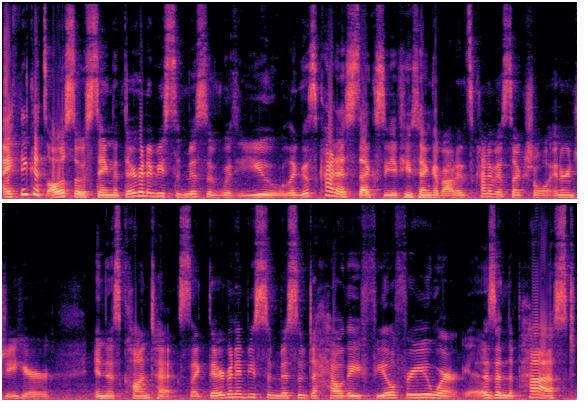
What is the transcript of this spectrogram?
I think it's also saying that they're going to be submissive with you. Like, this kind of sexy if you think about it. It's kind of a sexual energy here in this context. Like they're going to be submissive to how they feel for you, whereas in the past,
